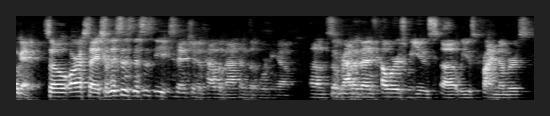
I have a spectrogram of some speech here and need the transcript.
Okay, so RSA. So this is this is the extension of how the math ends up working out. Um, so rather than colors, we use uh, we use prime numbers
